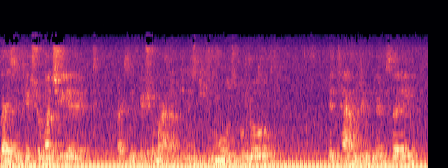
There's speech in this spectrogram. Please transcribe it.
وظیفه شما چیه؟ وظیفه شما الان این است که این موضوع رو به تمرین بگذارید.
